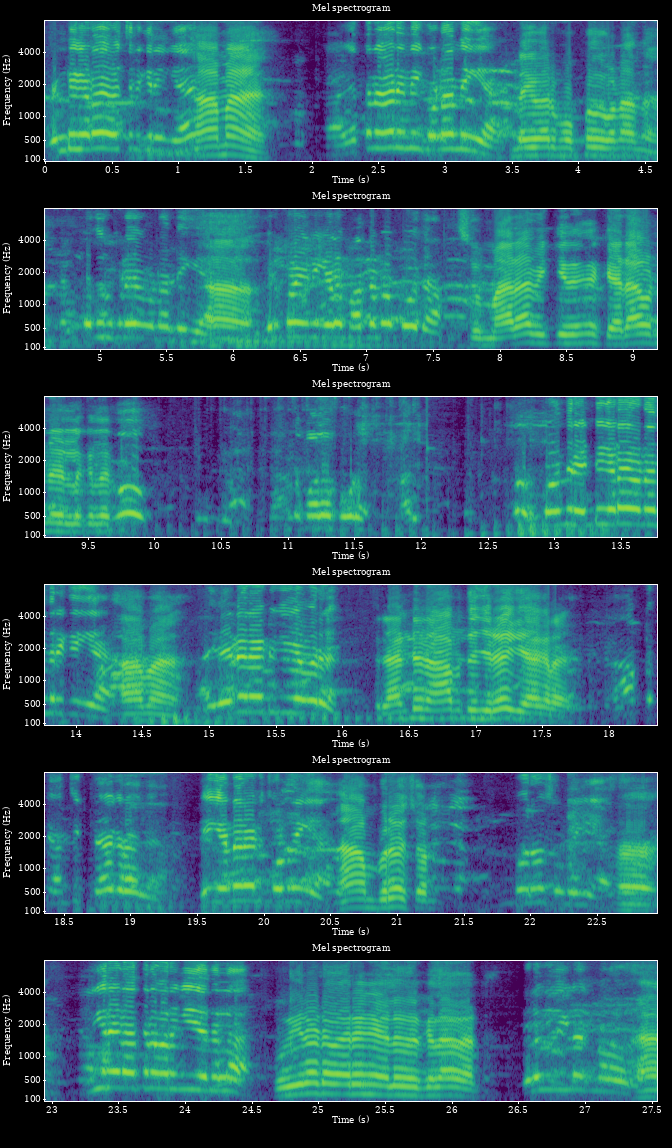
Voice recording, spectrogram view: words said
ரெண்டு கடை வச்சிருக்கீங்க ஆமா. எத்தனை ஆடு நீங்க கொண்டாந்தீங்க? இன்னைக்கு ஒரு முப்பது கொண்டாந்து முப்பது ரூபாய் கொண்டாந்தீங்க. விற்பனை எல்லாம் மொத்தமா போதா? சுமாரா விக்குதுங்க. கெடா ஒண்ணு இருக்குல்ல. இப்போ வந்து ரெண்டு கடை கொண்டாந்துருக்கீங்க. ஆமா. அது என்ன ரேட்டுக்கு வரும்? ரெண்டு நாற்பத்தஞ்சு ரூபாய்க்கு கேக்குறேன். நாற்பத்தி அஞ்சுக்கு கேக்குறாங்க. நீங்க என்ன ரேட் சொல்றீங்க? நான் ஐம்பது ரூபா சொன்னேன். ஐம்பது ரூபா சொல்றீங்க. ஆ. உயிரோட எத்தனை வருங்க இதெல்லாம்? உயிரோட வருங்க எழுபது கிலோ வரும் எழுபது ஆ.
